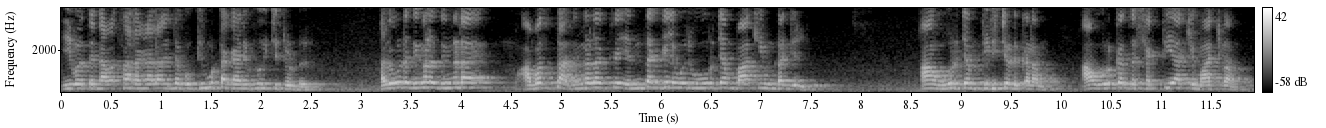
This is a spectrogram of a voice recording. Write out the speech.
ജീവിതത്തിന്റെ അവസാന കാലം അതിന്റെ ബുദ്ധിമുട്ടൊക്കെ അനുഭവിച്ചിട്ടുണ്ട്. അതുകൊണ്ട് നിങ്ങൾ നിങ്ങളുടെ അവസ്ഥ നിങ്ങൾക്ക് എന്തെങ്കിലും ഒരു ഊർജം ബാക്കിയുണ്ടെങ്കിൽ ആ ഊർജം തിരിച്ചെടുക്കണം. ആ ഊർജത്തെ ശക്തിയാക്കി മാറ്റണം.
